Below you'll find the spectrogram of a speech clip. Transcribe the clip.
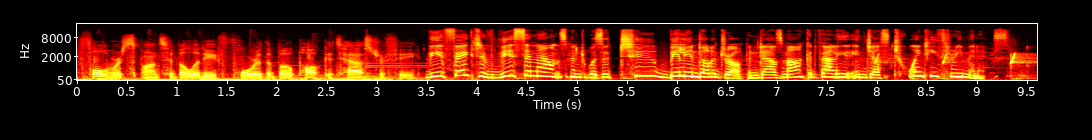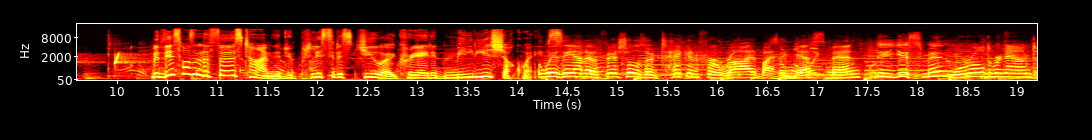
full responsibility for the Bhopal catastrophe. The effect of this announcement was a $2 billion drop in Dow's market value in just 23 minutes. But this wasn't the first time the duplicitous duo created media shockwaves. Louisiana officials are taken for a ride by the Yes Men. The Yes Men? World renowned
